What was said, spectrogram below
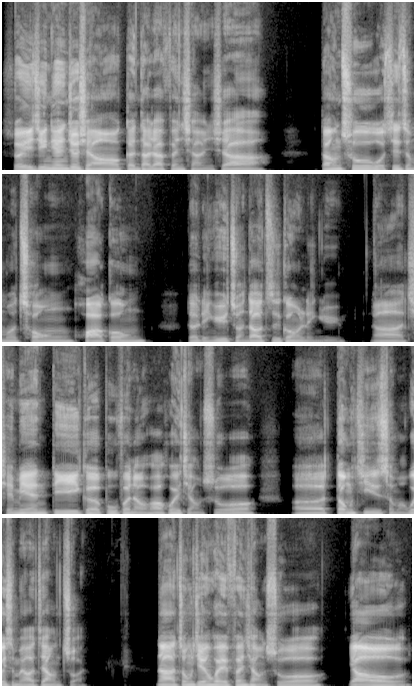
所以今天就想要跟大家分享一下，当初我是怎么从化工的领域转到自工的领域。那前面第一个部分的话，会讲说，呃，动机是什么？为什么要这样转？那中间会分享说，要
